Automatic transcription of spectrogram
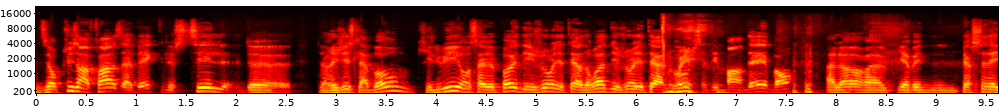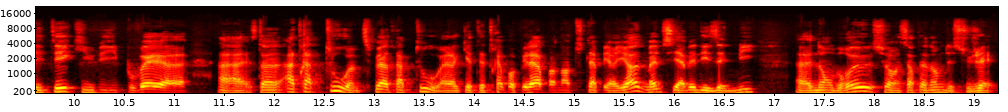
disons, plus en phase avec le style de de Régis Labaume, qui lui, on savait pas, des jours il était à droite, des jours il était à gauche, ça dépendait. Bon, alors euh, puis il y avait une, personnalité qui pouvait, euh, euh, c'est un attrape-tout, un petit peu attrape-tout, qui était très populaire pendant toute la période, même s'il y avait des ennemis nombreux sur un certain nombre de sujets.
